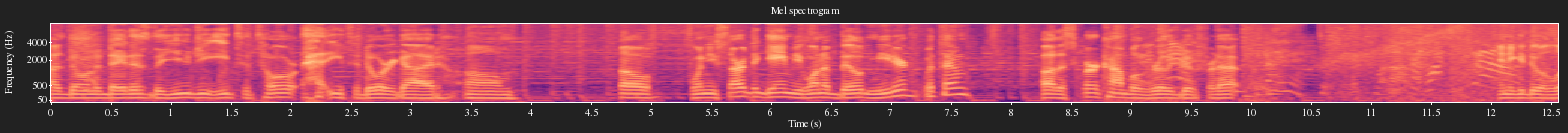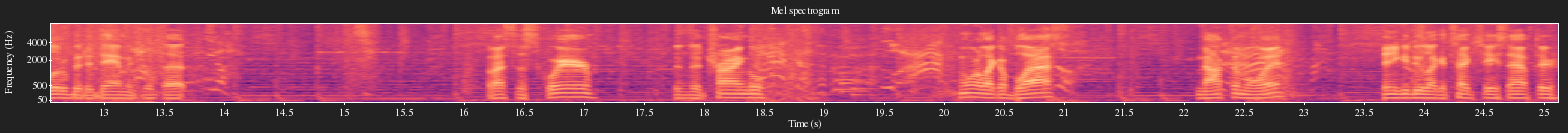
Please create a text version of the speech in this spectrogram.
Guys doing today? This is the Yuji Itadori, Itadori guide. Um, so when you start the game, you want to build meter with him. Uh, the square combo is really good for that, and you can do a little bit of damage with that. So that's the square. This is the triangle. More like a blast. Knock them away. Then you can do like a tech chase after.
